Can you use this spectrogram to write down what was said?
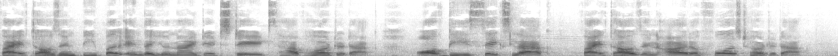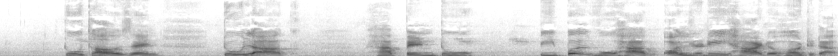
5000 people in the United States have heart attack. Of these 6 lakh 5000 are a first heart attack. 2000 2 lakh happen to people who have already had a heart attack.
